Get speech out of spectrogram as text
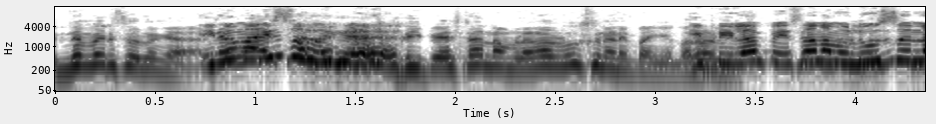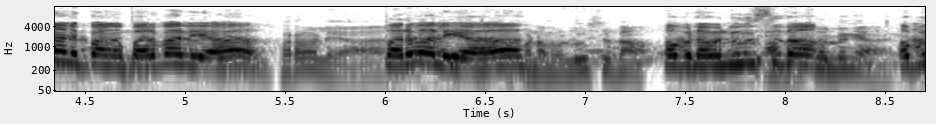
இந்த மாதிரி சொல்லுங்க. இந்த மாதிரி சொல்லுங்க. இப்படி பேசினா நம்மள எல்லாம் லூசு நினைப்பாங்க. இப்படி? எல்லாம் பேசா நம்ம லூசுன்னு நினைப்பாங்க. பரவாயில்லையா? பரவாயில்லையா? பரவாயில்லையா? அப்ப நம்ம லூசு தான். அப்ப நம்ம லூசு தான். சொல்லுங்க. அப்ப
